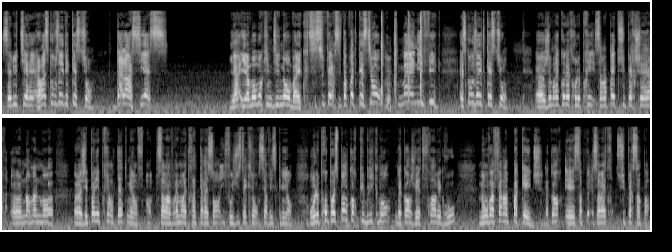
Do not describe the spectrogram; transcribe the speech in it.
Salut Thierry. Alors, est-ce que vous avez des questions? Dallas, yes. Il y a, y a qui me dit non. Bah écoute, c'est super. Si t'as pas de questions, magnifique. Est-ce que vous avez des questions? Euh, J'aimerais connaître le prix. Ça va pas être super cher. Euh, normalement, euh, voilà, j'ai pas les prix en tête, mais ça va vraiment être intéressant. Il faut juste écrire au service client. On le propose pas encore publiquement, d'accord? Je vais être franc avec vous, mais on va faire un package, d'accord? Et ça, ça va être super sympa.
